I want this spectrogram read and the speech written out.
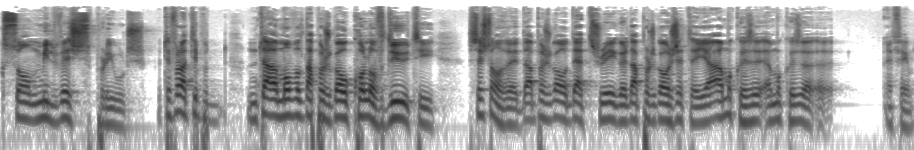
que são mil vezes superiores. Eu tenho a falar, tipo, no telemóvel dá para jogar o Call of Duty, vocês estão a ver, dá para jogar o Dead Trigger, dá para jogar o GTA, é uma coisa, é uma coisa, eh, enfim.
